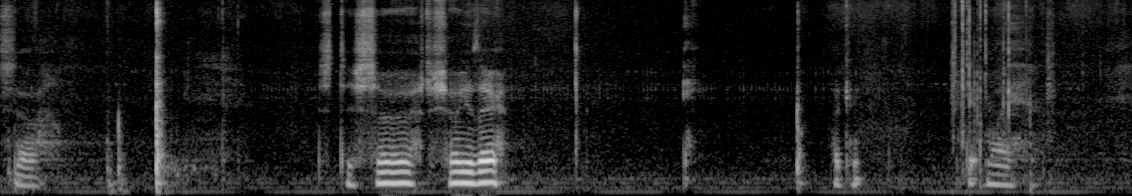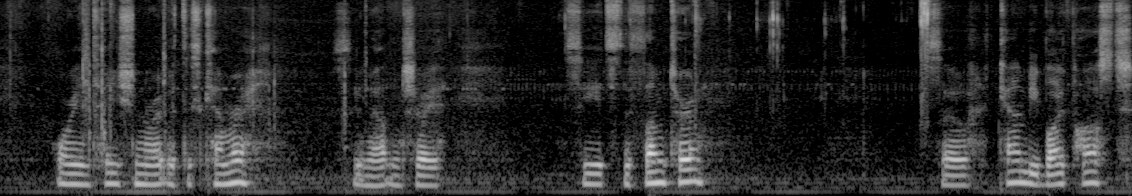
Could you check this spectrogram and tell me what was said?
So just to show, to show you there. I can get my orientation right with this camera. Zoom out and show you. See it's the thumb turn. So it can be bypassed.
